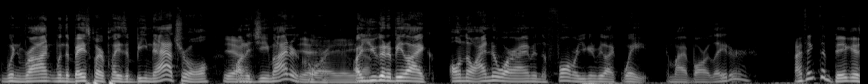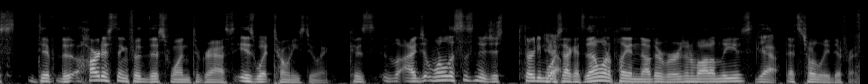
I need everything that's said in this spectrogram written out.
when Ron when the bass player plays a B natural Yeah. on a G minor Yeah, chord? yeah, yeah, Are you going to be like, oh no, I know where I am in the form? Or are you going to be like, wait, am I a bar later? I think the biggest, diff- the hardest thing for this one to grasp is what Tony's doing. Because I want to listen to just 30 more Yeah. seconds. Then I want to play another version of Autumn Leaves. Yeah. That's totally different.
